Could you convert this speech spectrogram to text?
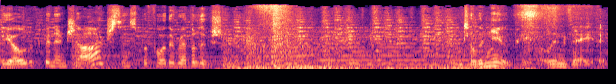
The old have been in charge since before the revolution. Until the new people invaded.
